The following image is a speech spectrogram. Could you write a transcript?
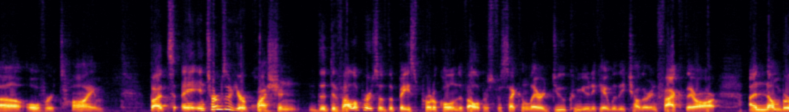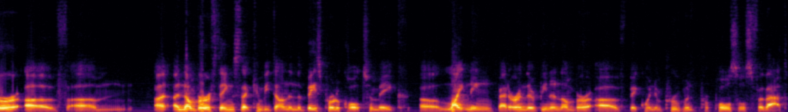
uh, over time. But in terms of your question, the developers of the base protocol and developers for second layer do communicate with each other. In fact, there are a number of um, a, number of things that can be done in the base protocol to make uh, Lightning better, and there have been a number of Bitcoin improvement proposals for that.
